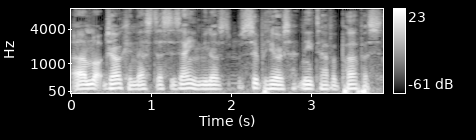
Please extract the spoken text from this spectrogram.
I'm not joking. That's that's his aim. You know, superheroes need to have a purpose,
